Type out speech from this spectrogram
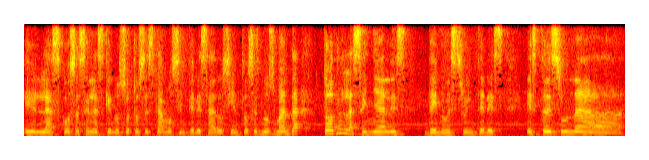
eh, las cosas en las que nosotros estamos interesados y entonces nos manda todas las señales de nuestro interés. Esto es una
